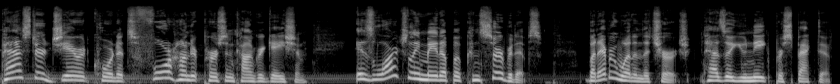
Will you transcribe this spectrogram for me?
Pastor Jared Cornett's 400 person congregation is largely made up of conservatives, but everyone in the church has a unique perspective.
